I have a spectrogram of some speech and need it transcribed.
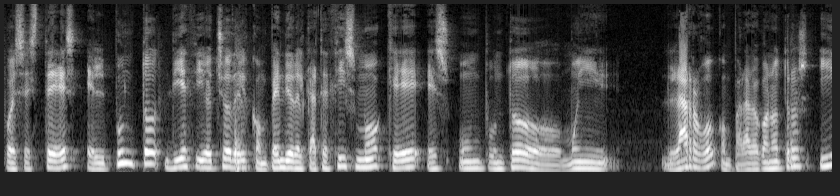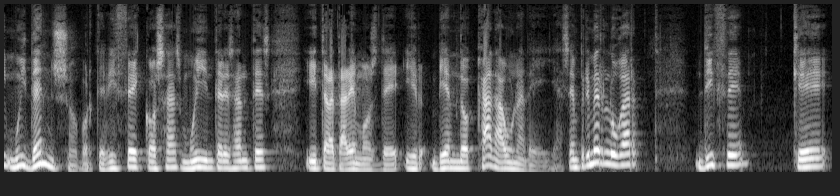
Pues este es el punto 18 del compendio del catecismo, que es un punto muy largo comparado con otros y muy denso, porque dice cosas muy interesantes y trataremos de ir viendo cada una de ellas. En primer lugar, dice que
